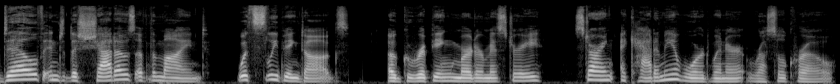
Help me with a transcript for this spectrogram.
Delve into the shadows of the mind with Sleeping Dogs, a gripping murder mystery starring Academy Award winner Russell Crowe.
